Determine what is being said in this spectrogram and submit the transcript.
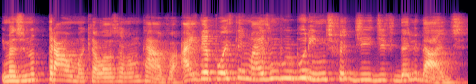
Imagina o trauma que ela já não tava. Aí depois tem mais um burburinho de, de, de fidelidade.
